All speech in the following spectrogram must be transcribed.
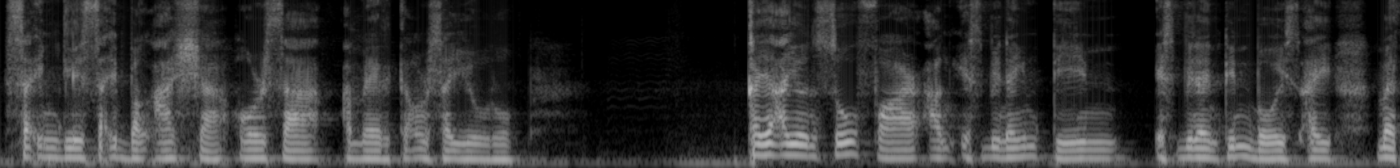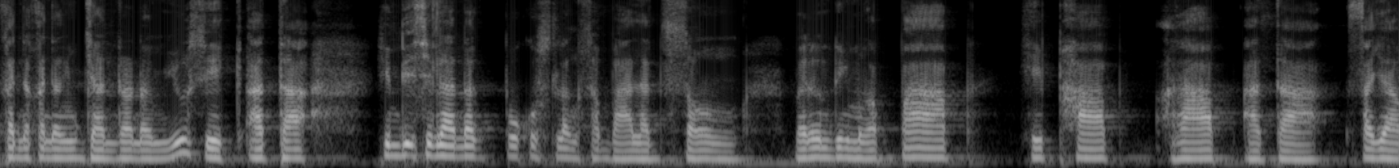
sa English sa ibang Asia or sa Amerika or sa Europe. Kaya ayon so far ang SB19, SB19 boys ay may kanya-kanyang genre ng music at ah, hindi sila nag-focus lang sa ballad song. Meron ding mga pop, hip hop, rap at ah, sayaw.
